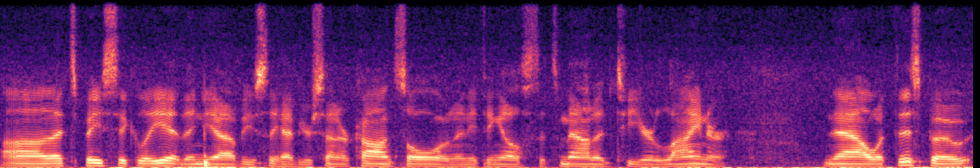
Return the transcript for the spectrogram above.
Uh, that's basically it. Then you obviously have your center console and anything else that's mounted to your liner. Now with this boat,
